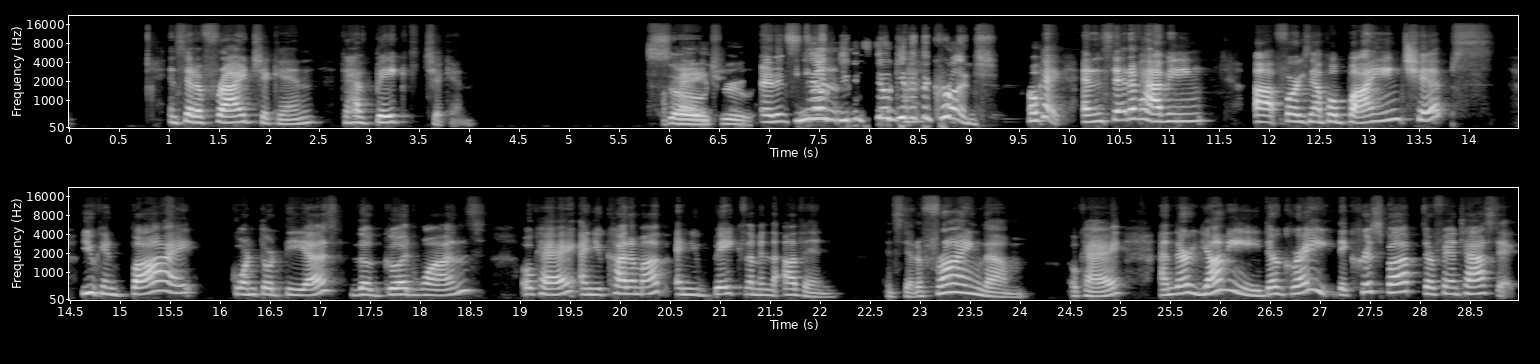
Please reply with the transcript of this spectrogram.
instead of fried chicken, to have baked chicken. So Okay. true. And it's still you can still give it the crunch. Okay. And instead of having, uh, for example, buying chips, you can buy corn tortillas, the good ones. Okay. And you cut them up and you bake them in the oven instead of frying them. Okay. And they're yummy. They're great. They crisp up. They're fantastic.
